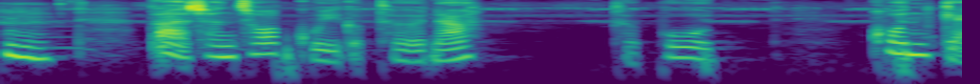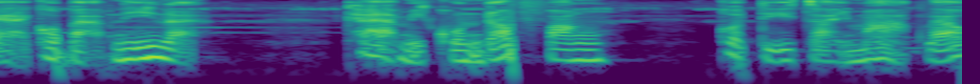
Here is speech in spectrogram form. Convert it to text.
ฮึมแต่ฉันชอบคุยกับเธอนะ เธอพูด คนแก่ก็แบบนี้แหละ แค่มีคนรับฟัง ก็ดีใจมากแล้ว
